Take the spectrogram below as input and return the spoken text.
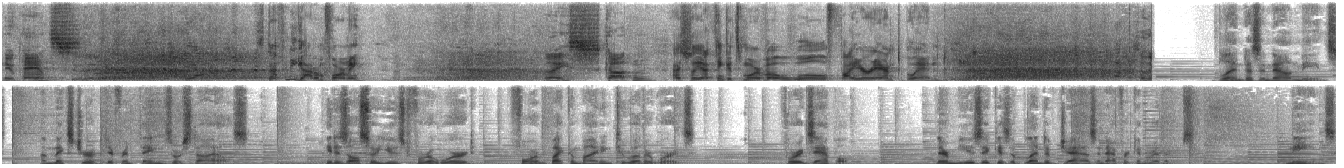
New pants? Yeah, Stephanie got them for me. Nice. Cotton? Actually, I think it's more of a wool fire ant blend. Blend as a noun means a mixture of different things or styles. It is also used for a word formed by combining two other words. For example, their music is a blend of jazz and African rhythms. Means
